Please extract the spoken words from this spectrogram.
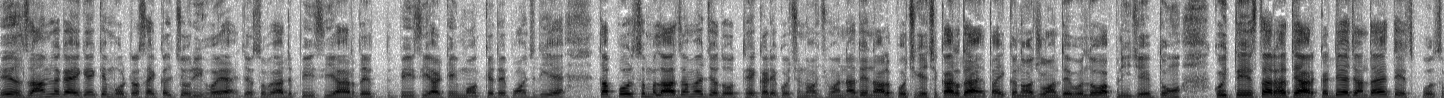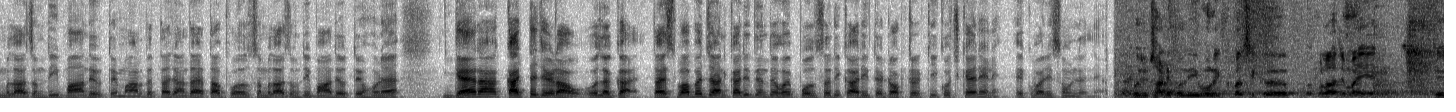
ਇਹ ਇਲਜ਼ਾਮ ਲਗਾਏ ਗਏ ਕਿ ਮੋਟਰਸਾਈਕਲ ਚੋਰੀ ਹੋਇਆ ਹੈ। ਜਿਸ ਤੋਂ ਬਾਅਦ ਪੀਸੀਆਰ ਦੇ ਪੀਸੀਆਰ ਟੀਮ ਮੌਕੇ ਤੇ ਪਹੁੰਚਦੀ ਹੈ। ਤਾਂ ਪੁਲਿਸ ਮੁਲਾਜ਼ਮ ਹੈ ਜਦੋਂ ਉੱਥੇ ਖੜੇ ਕੁਝ ਨੌਜਵਾਨਾਂ ਦੇ ਨਾਲ ਪੁੱਛਗਿੱਛ ਕਰਦਾ ਹੈ। ਤਾਂ ਇੱਕ ਨੌਜਵਾਨ ਦੇ ਵੱਲੋਂ ਆਪਣੀ ਜੇਬ ਤੋਂ ਕੋਈ ਤੇਜ਼ਧਾਰ ਹਥਿਆਰ ਕੱਢਿਆ ਜਾਂਦਾ ਹੈ ਤੇ ਇਸ ਪੁਲਿਸ ਮੁਲਾਜ਼ਮ ਦੀ ਬਾਹ ਦੇ ਉੱਤੇ ਮਾਰ ਦਿੱਤਾ ਜਾਂਦਾ ਹੈ। ਤਾਂ ਪੁਲਿਸ ਮੁਲਾਜ਼ਮ ਦੀ ਬਾਹ ਦੇ ਉੱਤੇ ਹੁਣ ਗਹਿਰਾ ਕੱਟ ਜਿਹੜਾ ਉਹ ਲੱਗਾ ਹੈ। ਤਾਂ ਇਸ ਬਾਬਤ ਜਾਣਕਾਰੀ ਦਿੰਦੇ ਹੋਏ ਪੁਲਿਸ ਅਧਿਕਾਰੀ ਤੇ ਡਾਕਟਰ ਕੀ ਕੁਝ ਕਹਿ ਰਹੇ ਨੇ ਇੱਕ ਵਾਰੀ ਸੁਣ ਲੈਂਦੇ ਹਾਂ। ਕੁਝ ਸਾਡੇ ਕੋਲ ਹੀ ਹੁਣ ਇੱਕ ਬਸ ਇੱਕ ਮੁਲਾਜ਼ਮ ਆਏ ਹੈ ਤੇ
